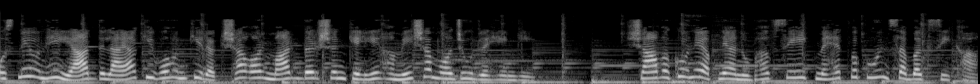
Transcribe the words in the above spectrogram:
उसने उन्हें याद दिलाया कि वो उनकी रक्षा और मार्गदर्शन के लिए हमेशा मौजूद रहेंगी। शावकों ने अपने अनुभव से एक महत्वपूर्ण सबक सीखा।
